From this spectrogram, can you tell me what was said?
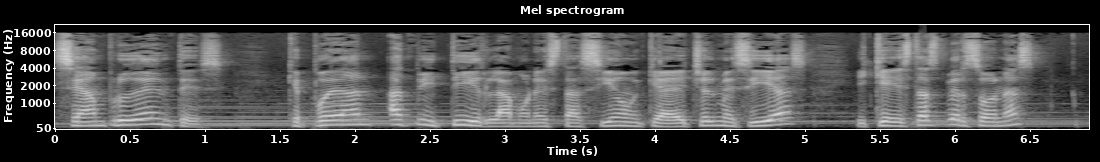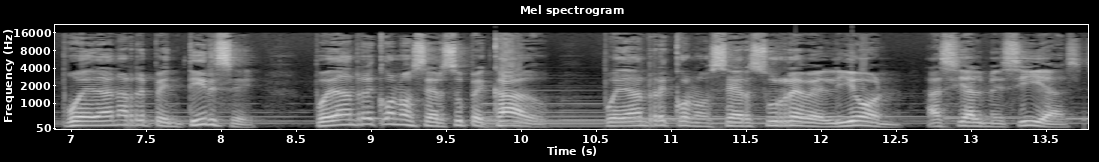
sean prudentes, que puedan admitir la amonestación que ha hecho el Mesías y que estas personas puedan arrepentirse, puedan reconocer su pecado, puedan reconocer su rebelión hacia el Mesías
